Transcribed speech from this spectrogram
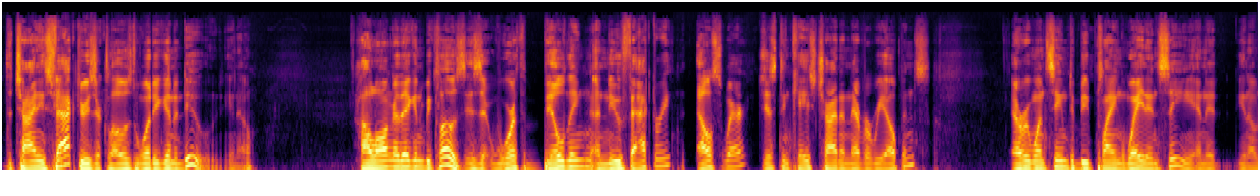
the Chinese factories are closed, what are you going to do? You know, how long are they going to be closed? Is it worth building a new factory elsewhere just in case China never reopens? Everyone seemed to be playing wait and see, and it you know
